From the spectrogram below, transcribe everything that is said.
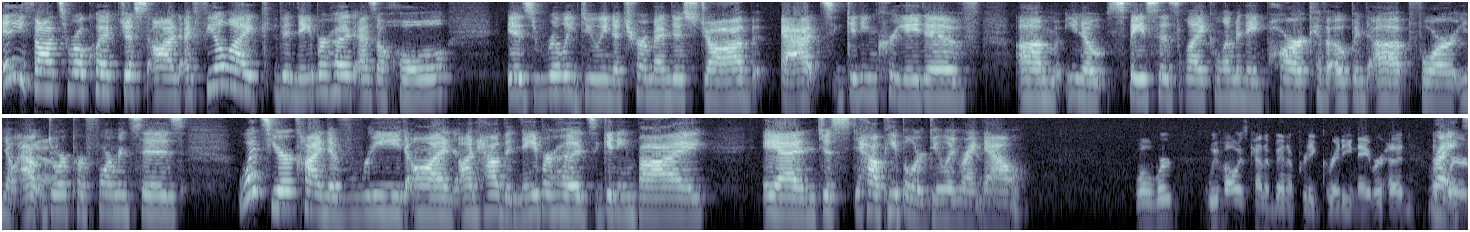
Any thoughts, real quick, just on? I feel like the neighborhood as a whole is really doing a tremendous job at getting creative. Um, you know, spaces like Lemonade Park have opened up for, you know, outdoor yeah. performances what's your kind of read on on how the neighborhood's getting by and just how people are doing right now? Well we're we've always kind of been a pretty gritty neighborhood. Right we're,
